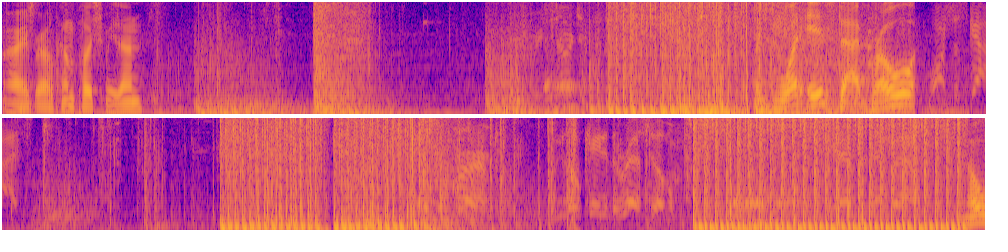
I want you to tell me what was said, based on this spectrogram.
Alright, bro, come push me then. What is that, bro? Watch the skies. Confirmed. We located the rest of them. Gas is inbound. No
